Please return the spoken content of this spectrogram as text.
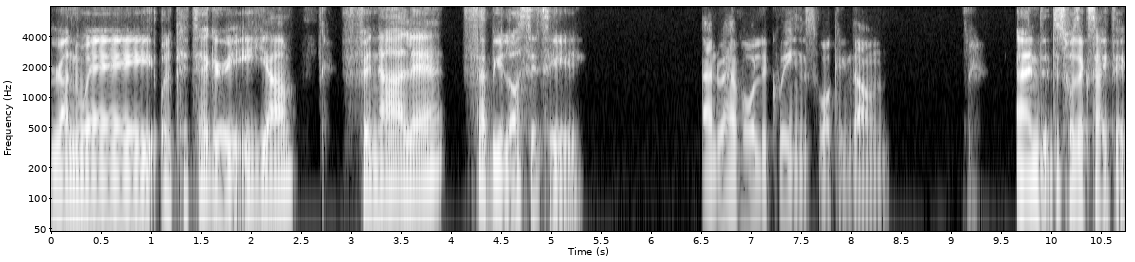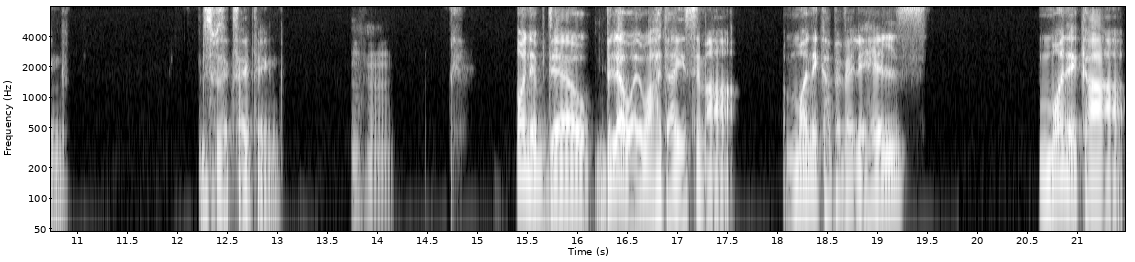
runway u l-kategori hija finale Fabulosity. And we have all the queens walking down. And this was exciting. This was exciting. Mhm. U nibdew bl-ewwel waħda jisimha Monica Beverly Hills. Monica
